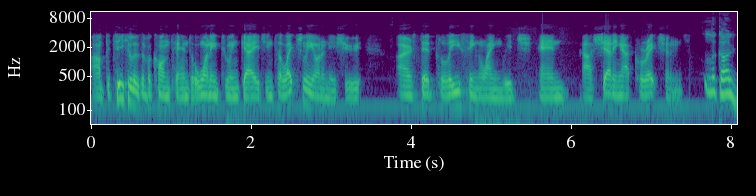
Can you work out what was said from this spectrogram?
um, particulars of a content or wanting to engage intellectually on an issue, are instead policing language and uh, shouting out corrections. Look, I'll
